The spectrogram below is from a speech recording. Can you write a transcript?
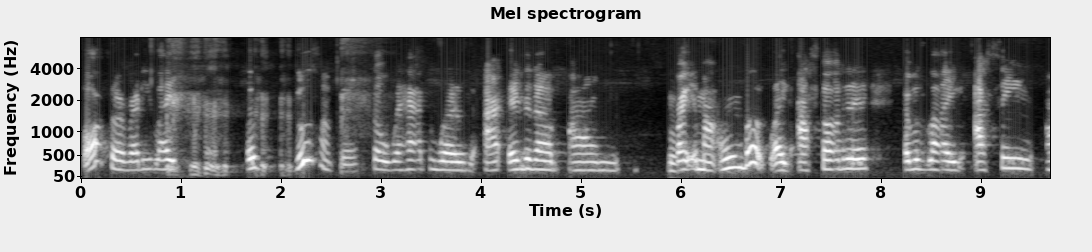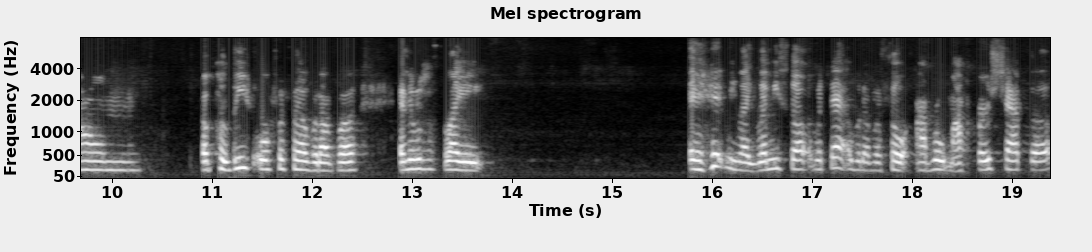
author already. Like, let's do something. So what happened was, I ended up um writing my own book. Like, I started it. It was like I seen um a police officer, or whatever, and it was just like it hit me like, let me start with that or whatever. So I wrote my first chapter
